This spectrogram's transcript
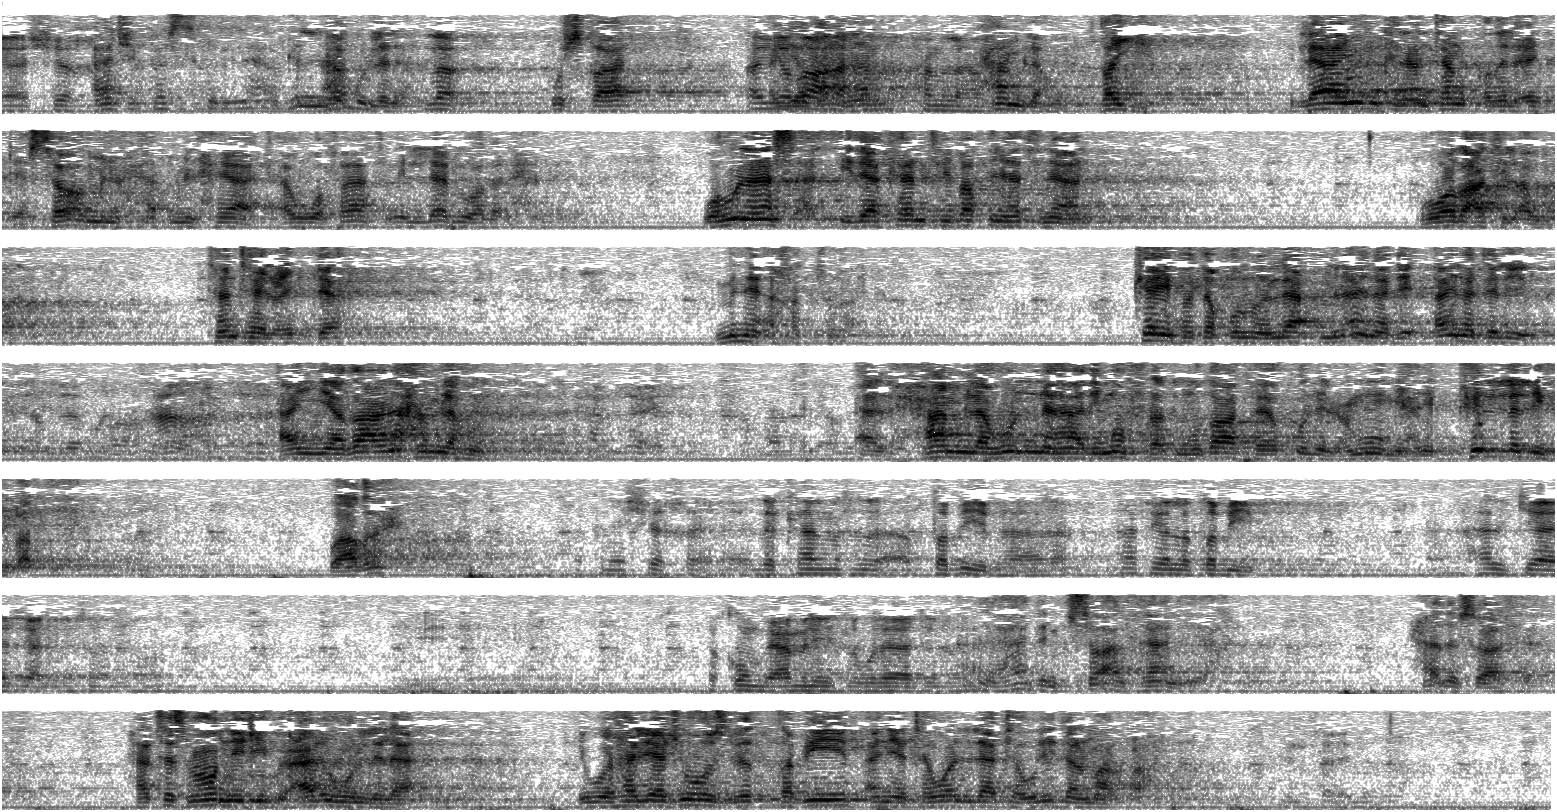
يا شيخ؟ أجب بس قل لا قلنا ولا لا؟ لا. وش قال؟ أن يضعن حمله حمله طيب. لا يمكن أن تنقضي العدة سواء من من حياة أو وفاة إلا بوضع الحمل. وهنا نسأل إذا كان في بطنها اثنان ووضعت الأول تنتهي العدة؟ من أخذتها؟ كيف تقولون لا؟ من أين أين دليل؟ أن يضعن حملهن. حملهن هذه مفرد مضاف يكون للعموم يعني كل اللي في بطنها واضح؟ لكن يا شيخ إذا كان مثل الطبيب هذا ما في إلا طبيب هل جاز يعني مثلا يقوم بعملية الولادة هذا سؤال ثاني يا أخي هذا سؤال ثاني هل تسمعون نجيب عليه ولا لا؟ يقول هل يجوز للطبيب أن يتولى توليد المرأة؟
